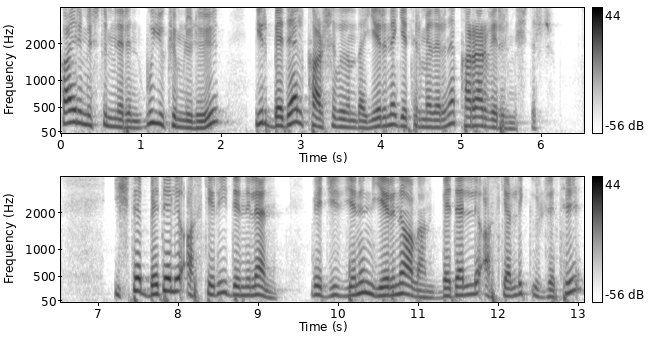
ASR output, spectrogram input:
gayrimüslimlerin bu yükümlülüğü bir bedel karşılığında yerine getirmelerine karar verilmiştir. İşte bedeli askeri denilen ve cizyenin yerini alan bedelli askerlik ücreti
